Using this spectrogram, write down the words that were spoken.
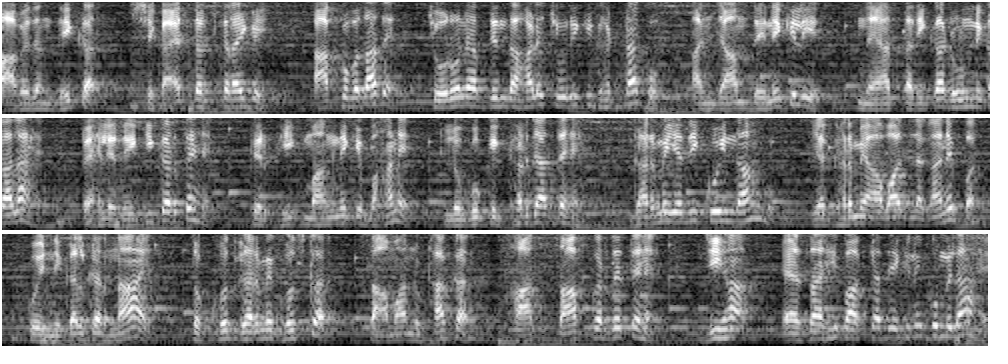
आवेदन देकर शिकायत दर्ज कराई गई। आपको बता दें, चोरों ने अब दिन दहाड़े चोरी की घटना को अंजाम देने के लिए नया तरीका ढूंढ निकाला है। पहले रेकी करते हैं, फिर भीख मांगने के बहाने लोगों के घर जाते हैं। घर में यदि कोई ना हो या घर में आवाज़ लगाने पर कोई निकल कर ना आए तो खुद घर में घुसकर सामान उठाकर हाथ साफ़ कर देते हैं। जी हाँ ऐसा ही वाक्य देखने को मिला है।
